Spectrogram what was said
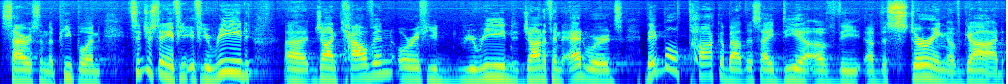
Cyrus and the people. And it's interesting, if you, if you read uh, John Calvin or if you, you read Jonathan Edwards, they both talk about this idea of the, of the stirring of God.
